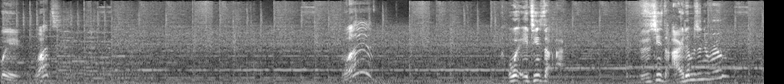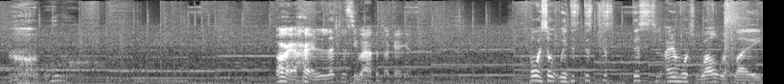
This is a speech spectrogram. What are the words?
Wait, what? What? Oh, wait, it changes the... Does it change the items in the room? alright, alright, let's, let's see what happens. Okay, okay. Oh, so wait, this this this this item works well with like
